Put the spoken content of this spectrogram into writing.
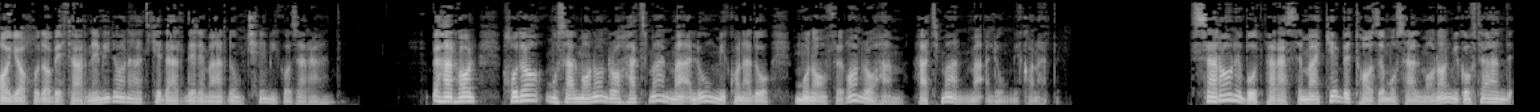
آیا خدا بهتر نمی‌داند که در دل مردم چه میگذرد؟ به هر حال خدا مسلمانان را حتما معلوم می کند و منافقان را هم حتما معلوم می کند. سران بتپرست مکه به تازه مسلمانان می گفتند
